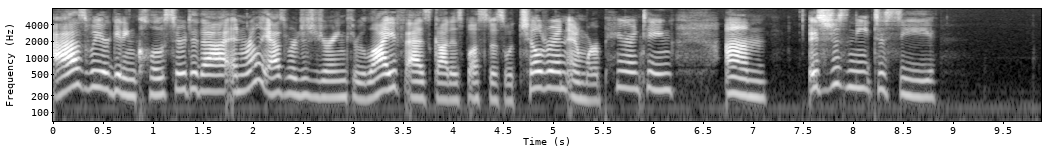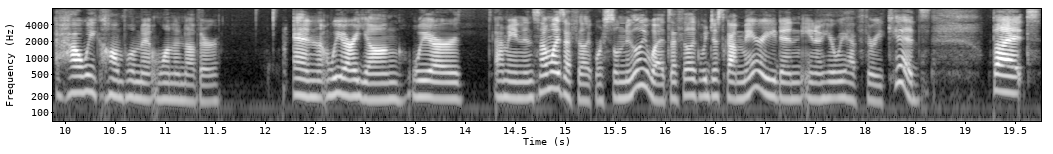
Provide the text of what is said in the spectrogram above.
as we are getting closer to that, and really as we're just journeying through life, as God has blessed us with children and we're parenting, um, it's just neat to see how we complement one another. And we are young. We are, I mean, in some ways, I feel like we're still newlyweds. I feel like we just got married, and you know, here we have three kids. But,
